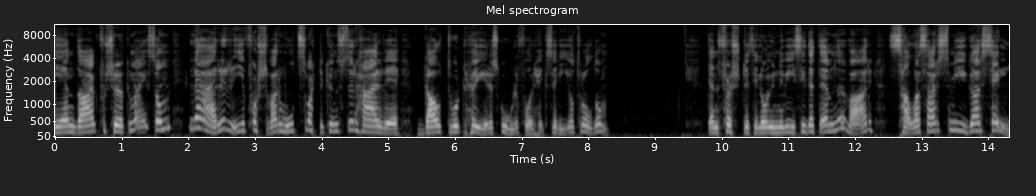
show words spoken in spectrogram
en dag forsøke meg som lærer i forsvar mot svartekunster her ved Galtvort høyere skole for hekseri og trolldom. Den første til å undervise i dette emnet var Salazar Smygar selv,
